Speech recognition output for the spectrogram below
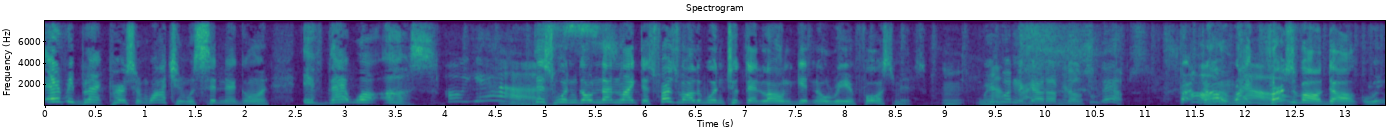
Every black person watching was sitting there going, "If that were us, oh yeah. this wouldn't go nothing like this." First of all, it wouldn't took that long to get no reinforcements. Mm, we no, wouldn't have got up those steps. Fir- Oh, no, right. no. First of all, dog, we,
